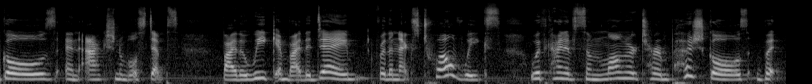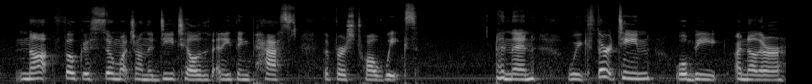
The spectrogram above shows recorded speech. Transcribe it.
goals and actionable steps by the week and by the day for the next 12 weeks with kind of some longer term push goals, but not focus so much on the details of anything past the first 12 weeks. And then week 13 will be another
